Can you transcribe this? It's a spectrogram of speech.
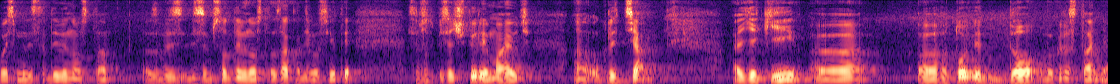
80-90, з 890 закладів освіти 754 мають е, укриття, які е, готові до використання.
